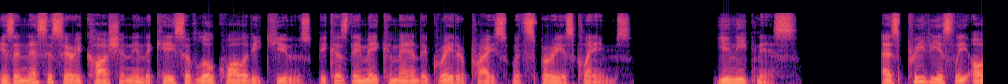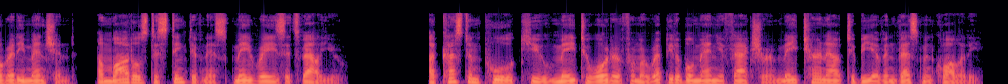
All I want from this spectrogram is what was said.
is a necessary caution in the case of low-quality cues because they may command a greater price with spurious claims. Uniqueness. As previously already mentioned, a model's distinctiveness may raise its value. A custom pool cue made to order from a reputable manufacturer may turn out to be of investment quality.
